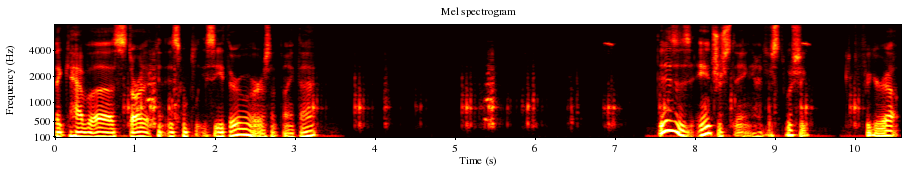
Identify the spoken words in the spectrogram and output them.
Like have a star that is completely see-through or something like that. This is interesting. I just wish I could figure out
